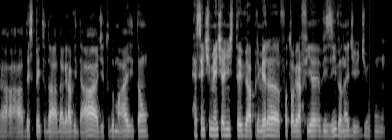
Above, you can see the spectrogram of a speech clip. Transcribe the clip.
a, a despeito da, da gravidade e tudo mais. Então recentemente a gente teve a primeira fotografia visível, né, de, de um,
